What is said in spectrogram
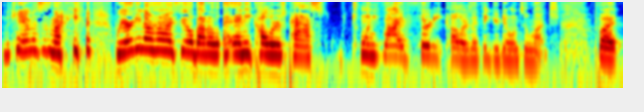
The canvas is not even... We already know how I feel about any colors past 25, 30 colors. I think you're doing too much. But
